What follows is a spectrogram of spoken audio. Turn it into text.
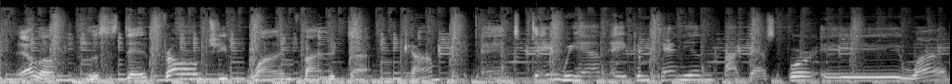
Hello, this is Dave from CheapWineFinder.com, and today we have a companion podcast for a wine.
